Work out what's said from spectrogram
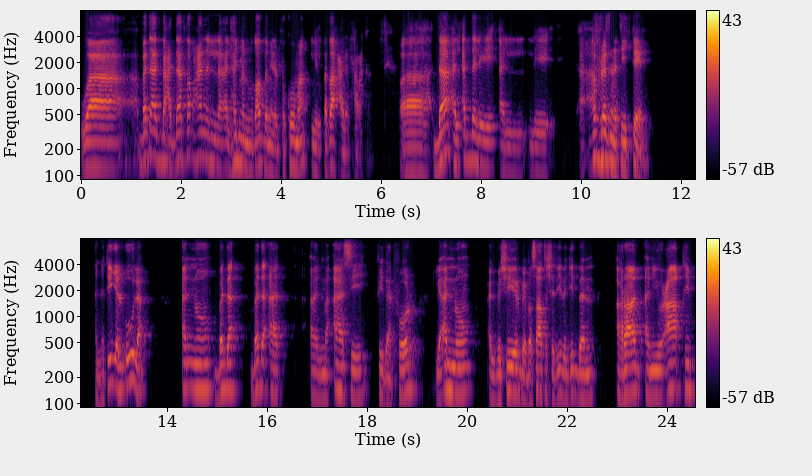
وبدأت بعد ذاك طبعا الهجمة المضادة من الحكومة للقضاء على الحركة. ده اللي أدى لافرز نتيجتين. النتيجة الأولى أنه بدا بدأت المآسي في دارفور لأنه البشير ببساطة شديدة جدا أراد أن يعاقب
